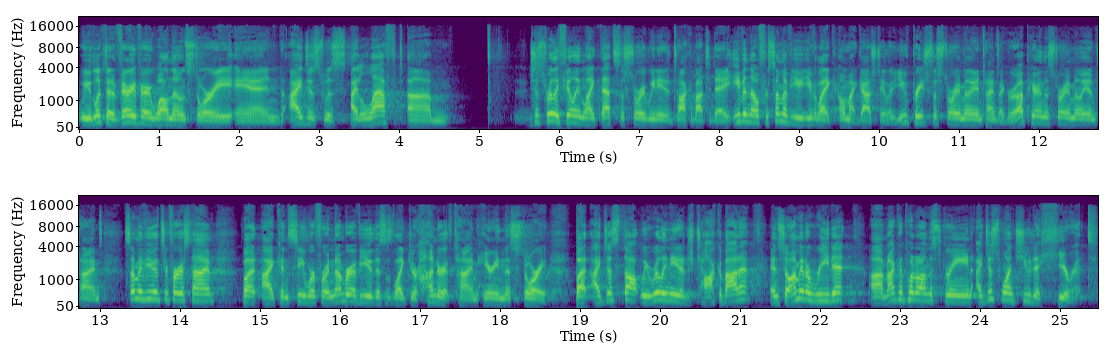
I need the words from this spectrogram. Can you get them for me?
we looked at a very very well known story, and I just was I left um, just really feeling like that's the story we need to talk about today. Even though for some of you, you're like, oh my gosh, Taylor, you've preached the story a million times. I grew up hearing the story a million times. Some of you, it's your first time, but I can see where for a number of you, this is like your hundredth time hearing this story. But I just thought we really needed to talk about it. And so I'm going to read it. Uh, I'm not going to put it on the screen. I just want you to hear it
